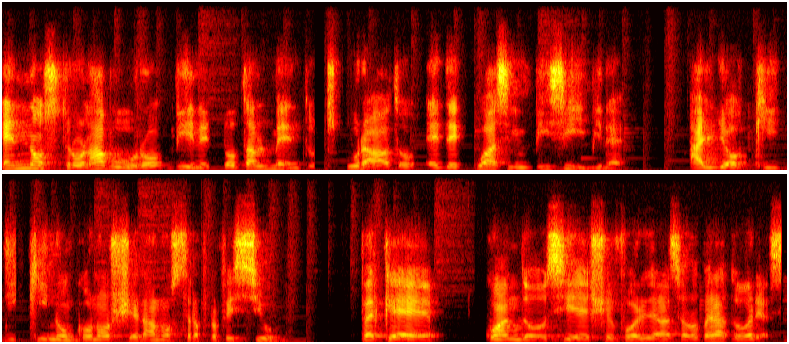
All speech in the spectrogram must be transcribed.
e il nostro lavoro viene totalmente oscurato ed è quasi invisibile agli occhi di chi non conosce la nostra professione. Perché quando si esce fuori dalla sala operatoria si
